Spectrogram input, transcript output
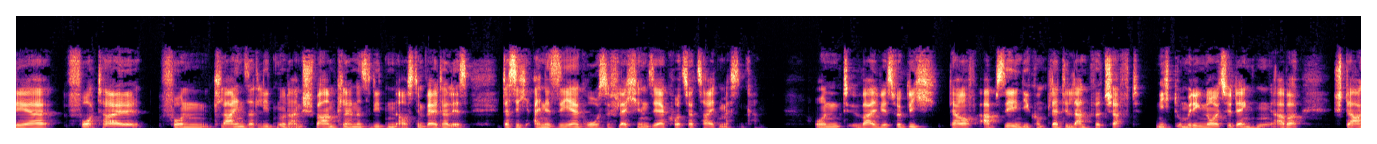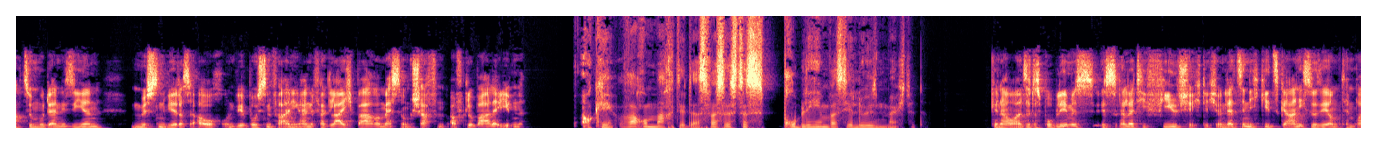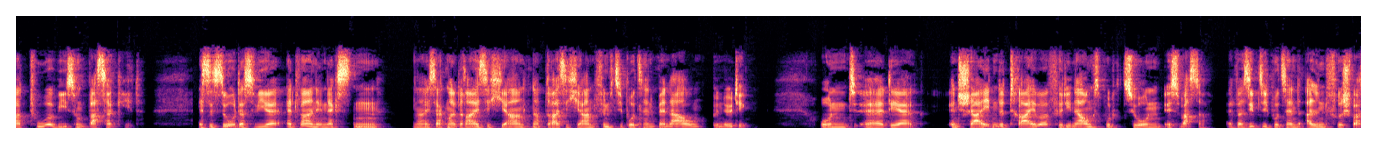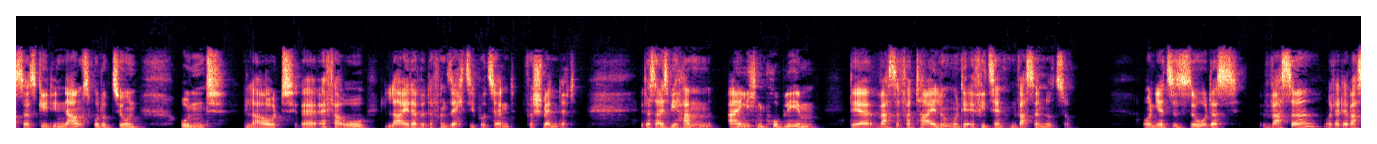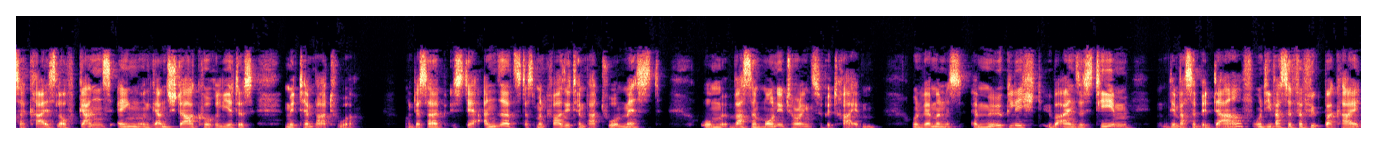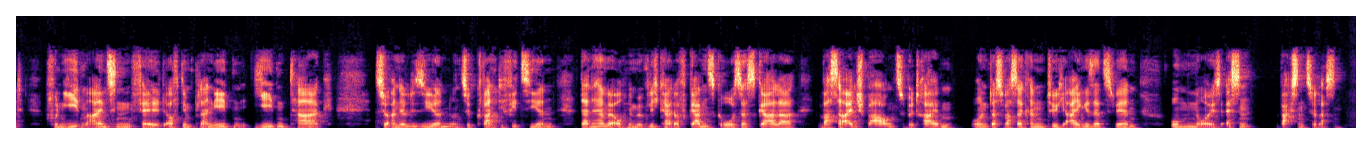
Der Vorteil von kleinen Satelliten oder einem Schwarm kleiner Satelliten aus dem Weltall ist, dass ich eine sehr große Fläche in sehr kurzer Zeit messen kann. Und weil wir es wirklich darauf absehen, die komplette Landwirtschaft nicht unbedingt neu zu denken, aber stark zu modernisieren, müssen wir das auch. Und wir müssen vor allen Dingen eine vergleichbare Messung schaffen auf globaler Ebene. Okay, warum macht ihr das? Was ist das Problem, was ihr lösen möchtet? Genau, also das Problem ist, ist relativ vielschichtig und letztendlich geht es gar nicht so sehr um Temperatur, wie es um Wasser geht. Es ist so, dass wir etwa in den nächsten, na, ich sag mal 30 Jahren, knapp 30 Jahren 50 Prozent mehr Nahrung benötigen. Und äh, der entscheidende Treiber für die Nahrungsproduktion ist Wasser. Etwa 70 Prozent allen Frischwassers geht in Nahrungsproduktion und laut äh, FAO leider wird davon 60 Prozent verschwendet. Das heißt, wir haben eigentlich ein Problem der Wasserverteilung und der effizienten Wassernutzung. Und jetzt ist es so, dass Wasser oder der Wasserkreislauf ganz eng und ganz stark korreliert ist mit Temperatur. Und deshalb ist der Ansatz, dass man quasi Temperatur messt, um Wassermonitoring zu betreiben und wenn man es ermöglicht, über ein System den Wasserbedarf und die Wasserverfügbarkeit von jedem einzelnen Feld auf dem Planeten jeden Tag zu analysieren und zu quantifizieren, dann haben wir auch eine Möglichkeit, auf ganz großer Skala Wassereinsparung zu betreiben. Und das Wasser kann natürlich eingesetzt werden, um neues Essen wachsen zu lassen.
